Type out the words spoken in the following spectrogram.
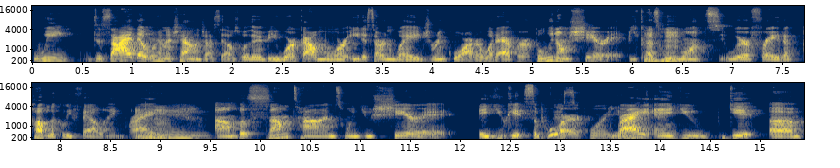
we decide that we're going to challenge ourselves, whether it be work out more, eat a certain way, drink water, whatever, but we don't share it because Mhm. we want to, we're afraid of publicly failing, right? Mhm. Mm. Um, but sometimes when you share it, it you get support, support, yeah. right? And you get um,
